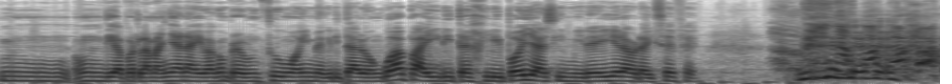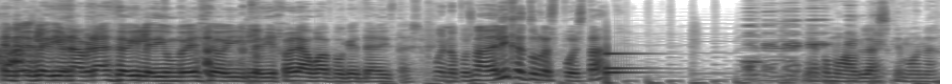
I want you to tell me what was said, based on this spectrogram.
un un día por la mañana iba a comprar un zumo y me gritaron guapa y grité gilipollas y miré y era Bryce F. Entonces le di un abrazo y le di un beso y le dije, hola guapo, ¿qué tal estás? Bueno, pues nada, elige tu respuesta. Mira cómo hablas, qué mona.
